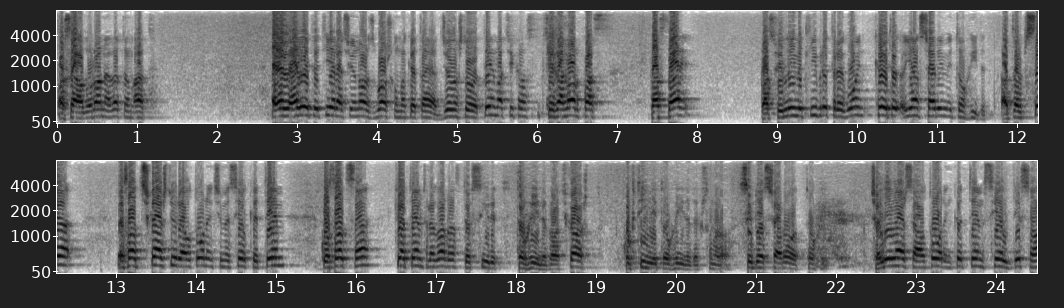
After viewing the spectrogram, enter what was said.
ose adhurone vetëm atë. Edhe ajetet e tjera që janë zbashku me këtë ajet, gjithashtu edhe temat që ka që kanë ardhur pas pastaj pas fillimit të librit tregojnë këto janë sqarimi i tauhidit. Atëherë pse do thotë çka e shtyri autorin që me sjell këtë temë, ku thotë se kjo temë tregon rreth tefsirit të tauhidit, pra çka është kuptimi i tauhidit e kështu me radhë. Si do të sqarohet tauhidi? Qëllimi është se autori n'këtë temë sjell disa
